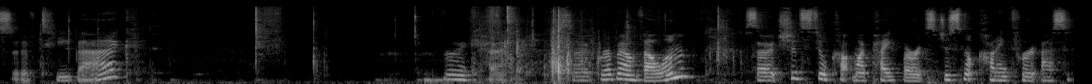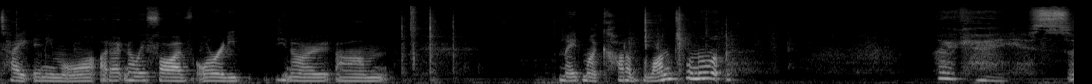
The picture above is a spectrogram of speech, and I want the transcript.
sort of tea bag. Okay, so grab our vellum. So it should still cut my paper. It's just not cutting through acetate anymore. I don't know if I've already, you know, um, made my cutter blunt or not. Okay, so...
